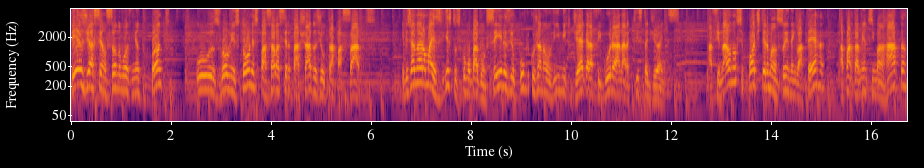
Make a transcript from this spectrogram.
Desde a ascensão do movimento punk, os Rolling Stones passaram a ser taxados de ultrapassados. Eles já não eram mais vistos como bagunceiros e o público já não via em Mick Jagger a figura anarquista de antes. Afinal, não se pode ter mansões na Inglaterra, apartamentos em Manhattan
